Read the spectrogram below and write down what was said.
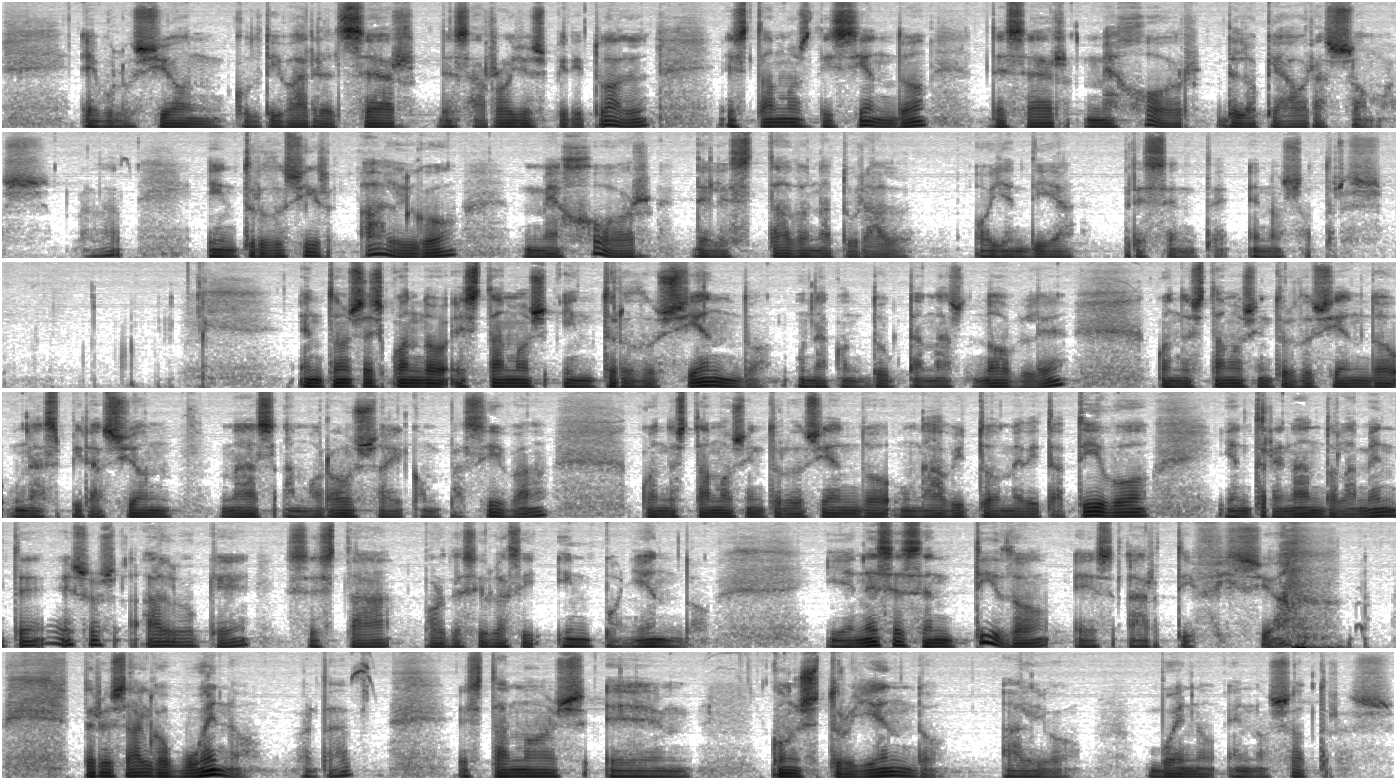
evolución, cultivar el ser, desarrollo espiritual, estamos diciendo de ser mejor de lo que ahora somos, ¿verdad? Introducir algo mejor del estado natural hoy en día presente en nosotros. Entonces, cuando estamos introduciendo una conducta más noble, cuando estamos introduciendo una aspiración más amorosa y compasiva, cuando estamos introduciendo un hábito meditativo y entrenando la mente, eso es algo que se está, por decirlo así, imponiendo. Y en ese sentido es artificio, pero es algo bueno, ¿verdad? Estamos eh, construyendo algo bueno en nosotros,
